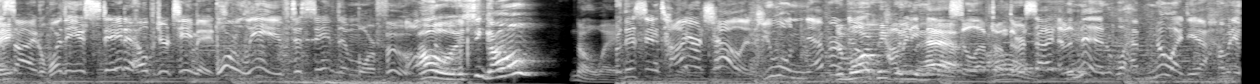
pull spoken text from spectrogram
decide whether you stay to help your teammates or leave to save them more food. Oh, is she gone? No way. For this entire challenge, you will never The know more people how many you men have. are still left on Oh. their side, and the men will have no idea how many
